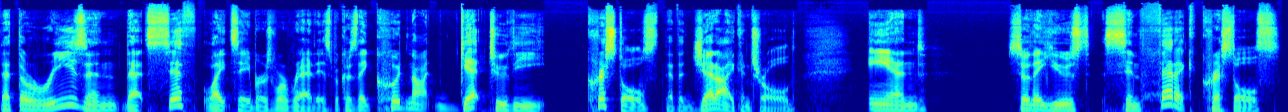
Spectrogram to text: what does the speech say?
that the reason that Sith lightsabers were red is because they could not get to the crystals that the Jedi controlled. And so they used synthetic crystals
